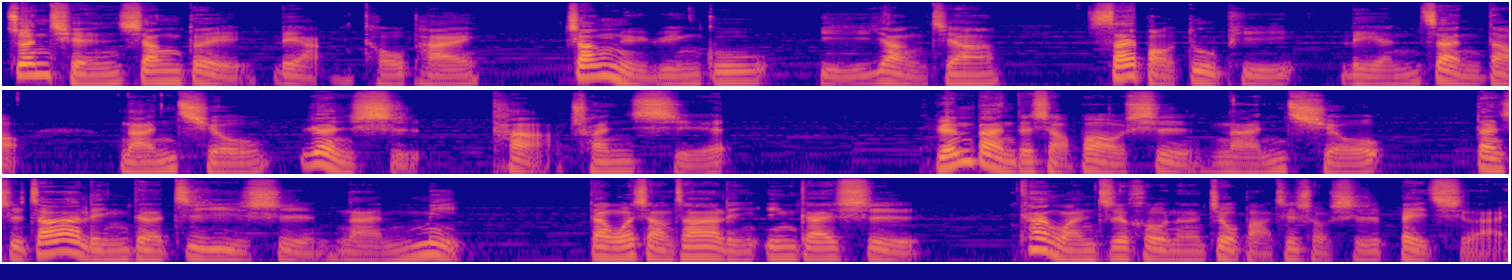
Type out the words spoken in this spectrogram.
樽前相对两头排，张女云姑一样家，塞饱肚皮连赞道，南囚任使踏穿鞋。原版的小报是难求。但是张爱玲的记忆是难觅，但我想张爱玲应该是看完之后呢，就把这首诗背起来，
